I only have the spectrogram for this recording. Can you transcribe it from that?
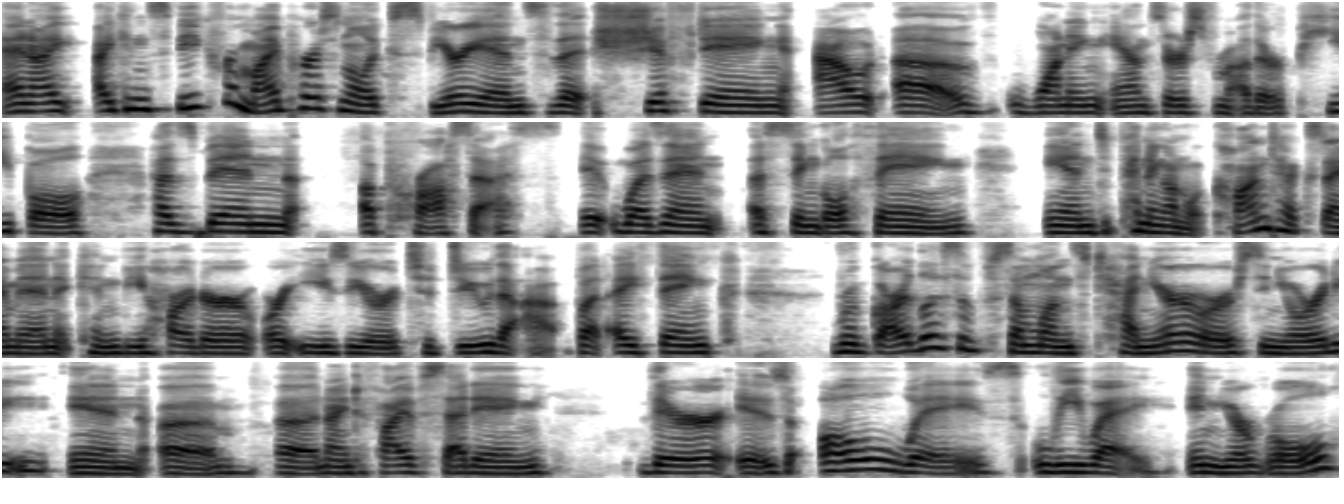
And I, I can speak from my personal experience that shifting out of wanting answers from other people has been a process. It wasn't a single thing. And depending on what context I'm in, it can be harder or easier to do that. But I think, regardless of someone's tenure or seniority in um, a nine to five setting, there is always leeway in your role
